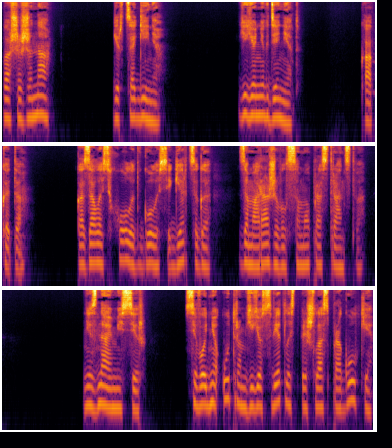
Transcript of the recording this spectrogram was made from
«Ваша жена, герцогиня», ее нигде нет. Как это? Казалось, холод в голосе герцога замораживал само пространство. Не знаю, мессир. Сегодня утром ее светлость пришла с прогулки,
